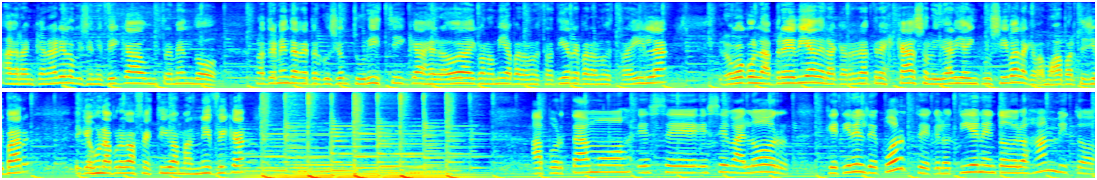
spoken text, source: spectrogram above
a Gran Canaria, lo que significa un tremendo, una tremenda repercusión turística, generadora de economía para nuestra tierra y para nuestra isla. Y luego con la previa de la carrera 3K solidaria e inclusiva, la que vamos a participar y que es una prueba festiva magnífica. Aportamos ese, ese valor que tiene el deporte, que lo tiene en todos los ámbitos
